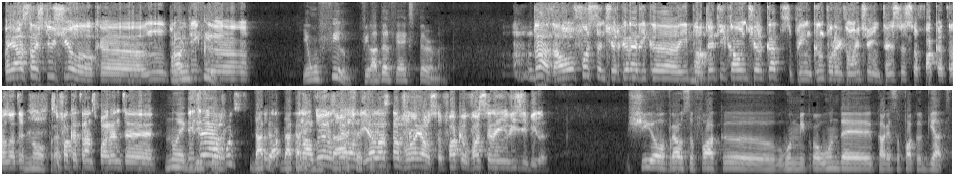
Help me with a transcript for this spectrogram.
Păi asta știu și eu, că practic... E un film, uh, e un film Philadelphia Experiment. Da, dar au fost încercări, adică ipotetic da. au încercat prin câmpuri electromagnetice intense să facă, trans- no, să facă transparente. Nu există. Ideea a fost, dacă, da, dacă în al doilea război mondial asta vroiau, să facă vasele invizibile. Și eu vreau să fac uh, un microunde care să facă gheață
